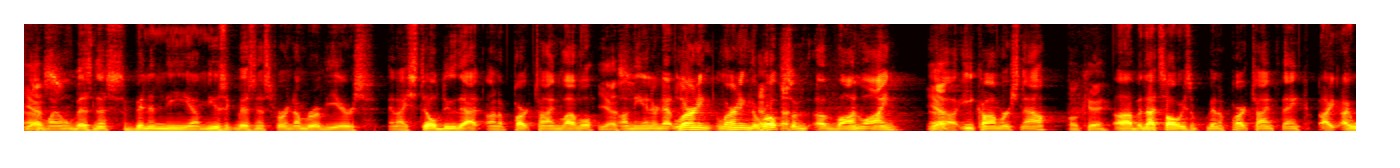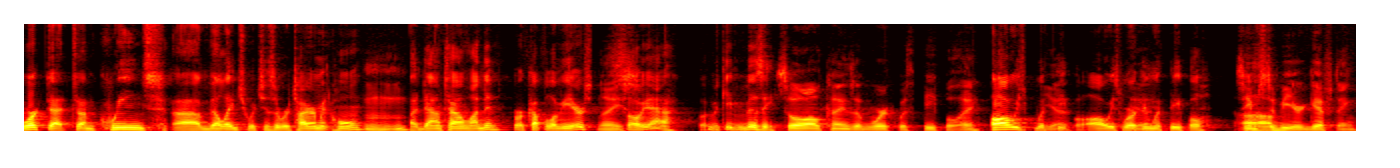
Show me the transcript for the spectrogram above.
Yes. uh, my own business. I've been in the uh, music business for a number of years, and I still do that on a part-time level Yes. on the internet, learning learning the ropes of, of online Yeah. uh, e-commerce now. Okay. Uh, but that's always been a part-time thing. I, I worked at um, Queens uh, Village, which is a retirement home uh, downtown London, for a couple of years. Mm-hmm. Nice. So yeah, I've been keeping busy. So all kinds of work with people, eh? Always with Yeah. people, always working with people. Seems Um, to be your gifting.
